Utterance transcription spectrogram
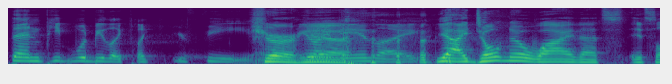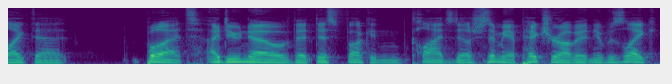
than people would be like like your feet. Sure, You know yeah. what I mean? Like yeah, I don't know why that's it's like that, but I do know that this fucking Clydesdale. She sent me a picture of it, and it was like,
